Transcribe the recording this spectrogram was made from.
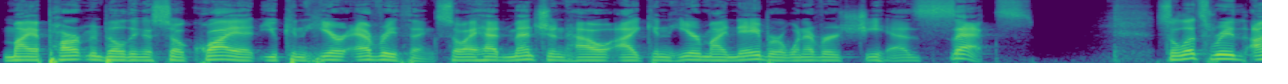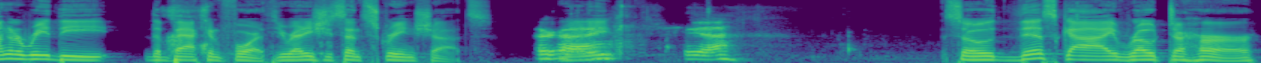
my apartment building is so quiet, you can hear everything. So I had mentioned how I can hear my neighbor whenever she has sex. So let's read. I'm going to read the the back and forth. You ready? She sent screenshots. Okay. Ready? Yeah. So this guy wrote to her,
